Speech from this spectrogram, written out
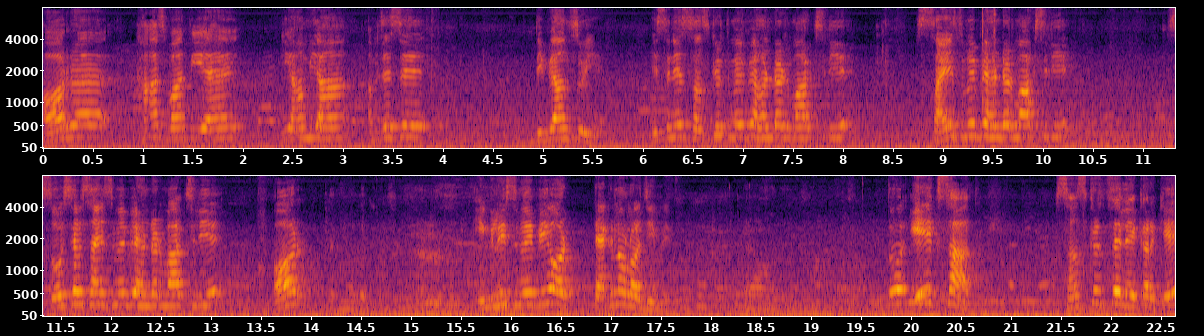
और खास बात यह है कि हम यहाँ अब जैसे दिव्यांशु ही है इसने संस्कृत में भी हंड्रेड मार्क्स लिए साइंस में भी हंड्रेड मार्क्स लिए, सोशल साइंस में भी हंड्रेड मार्क्स लिए, और इंग्लिश में भी और टेक्नोलॉजी में तो एक साथ संस्कृत से लेकर के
